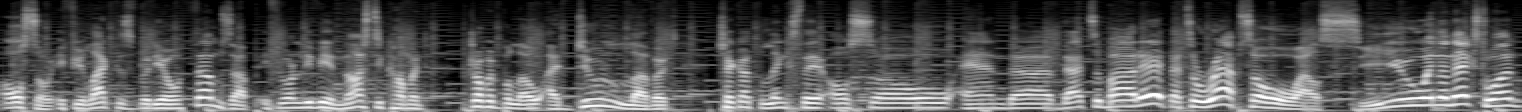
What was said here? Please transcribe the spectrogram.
Also, if you like this video, thumbs up. If you want to leave me a nasty comment, drop it below. I do love it. Check out the links there also. And uh, that's about it. That's a wrap. So I'll see you in the next one.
